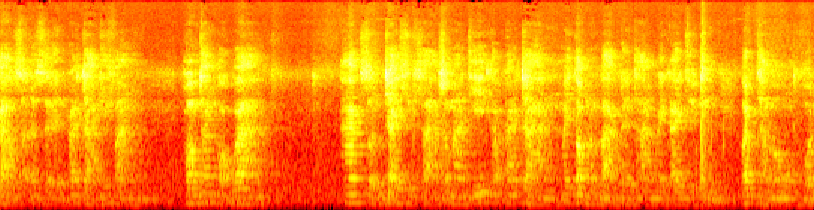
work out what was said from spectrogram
กล่าวสรรเสริญพระอาจารย์ให้ฟัง พร้อมทั้งบอกว่า หาก สนใจศึกษาสมาธิกับพระอาจารย์ ไม่ต้องลำบากเดินทางไปไกลถึง วัดธรรมมงคล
